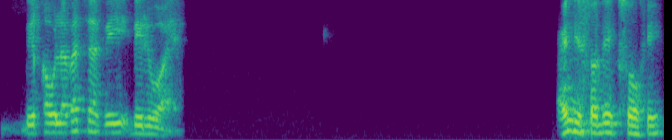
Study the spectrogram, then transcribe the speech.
بقولبتها برواية. عندي صديق صوفي.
